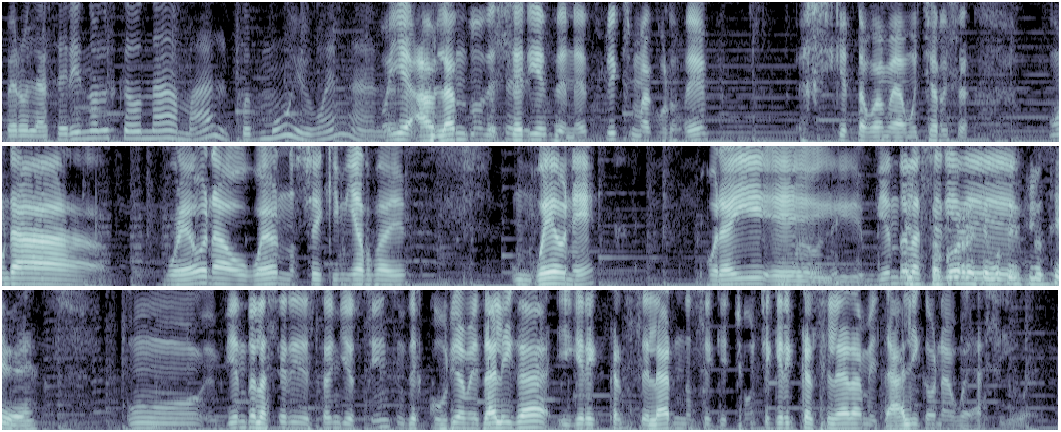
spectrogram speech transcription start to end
Pero la serie no les quedó nada mal. Fue muy buena. Oye, La- hablando de series de Netflix, me acordé que esta weá me da mucha risa. Una weona o weón, no sé qué mierda es. Un weón, eh. Por ahí, eh, viendo la serie socorro se puso de, inclusive. un- viendo la serie de Stranger Things, descubrió a Metallica y quieren cancelar, no sé qué chucha, quieren cancelar a Metallica, una wea así, weón.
